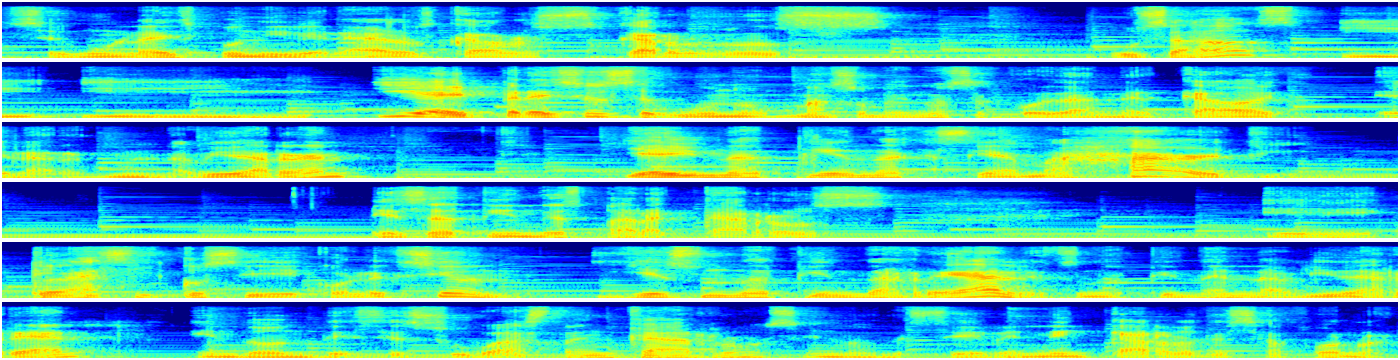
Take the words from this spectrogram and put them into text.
según la disponibilidad de los carros, carros usados y, hay precios según más o menos acorde al mercado en la, vida real. Y hay una tienda que se llama Hardy. Esa tienda es para carros eh, clásicos y de colección. Y es una tienda real, es una tienda en la vida real, en donde se subastan carros, en donde se venden carros de esa forma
